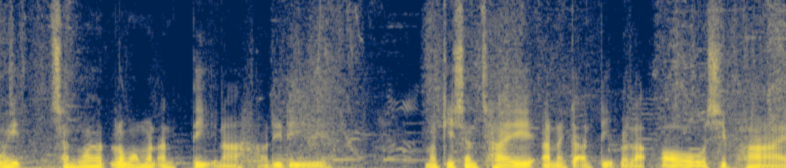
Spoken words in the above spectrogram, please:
อุ้ยฉันว่าระวังมันอันตินะ เอาดีๆ เมื่อกี้ฉันใช้อันนั้นกับอันติไปละโอ้ชิบหาย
